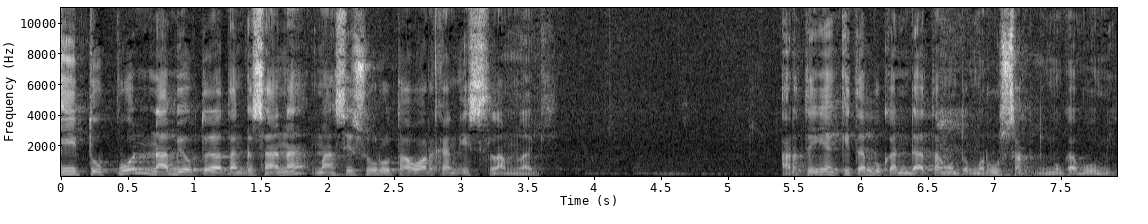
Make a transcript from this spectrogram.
Itu pun Nabi waktu datang ke sana masih suruh tawarkan Islam lagi. Artinya kita bukan datang untuk merusak di muka bumi.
